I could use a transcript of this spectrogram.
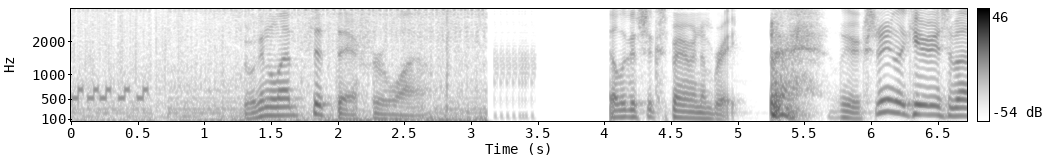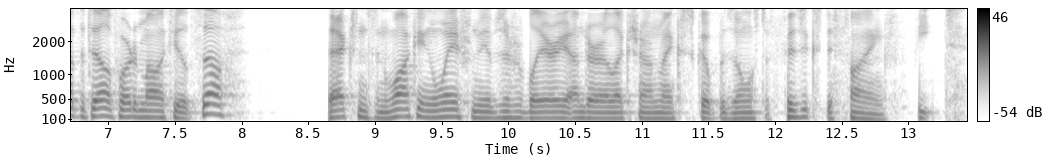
So we're gonna let it sit there for a while. Delegate experiment number eight. we are extremely curious about the teleported molecule itself. The actions in walking away from the observable area under our electron microscope was almost a physics-defying feat.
